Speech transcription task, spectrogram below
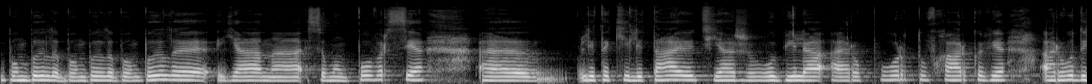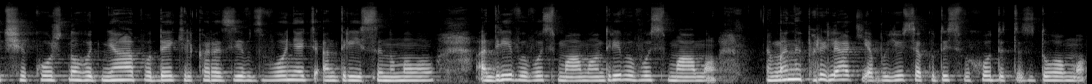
бомбили, бомбили, бомбили. Я на сьомому поверсі. Е, літаки літають. Я живу біля аеропорту в Харкові, а родичі кожного дня по декілька разів дзвонять Андрій, сину мого, Андрій, вивозь маму, Андрій, вивозь маму. У мене переляк, я боюся кудись виходити з дому.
